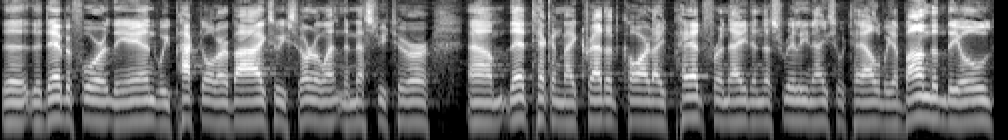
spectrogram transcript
the, the day before the end, we packed all our bags. We sort of went on the mystery tour. Um, they'd taken my credit card. I paid for a night in this really nice hotel. We abandoned the old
